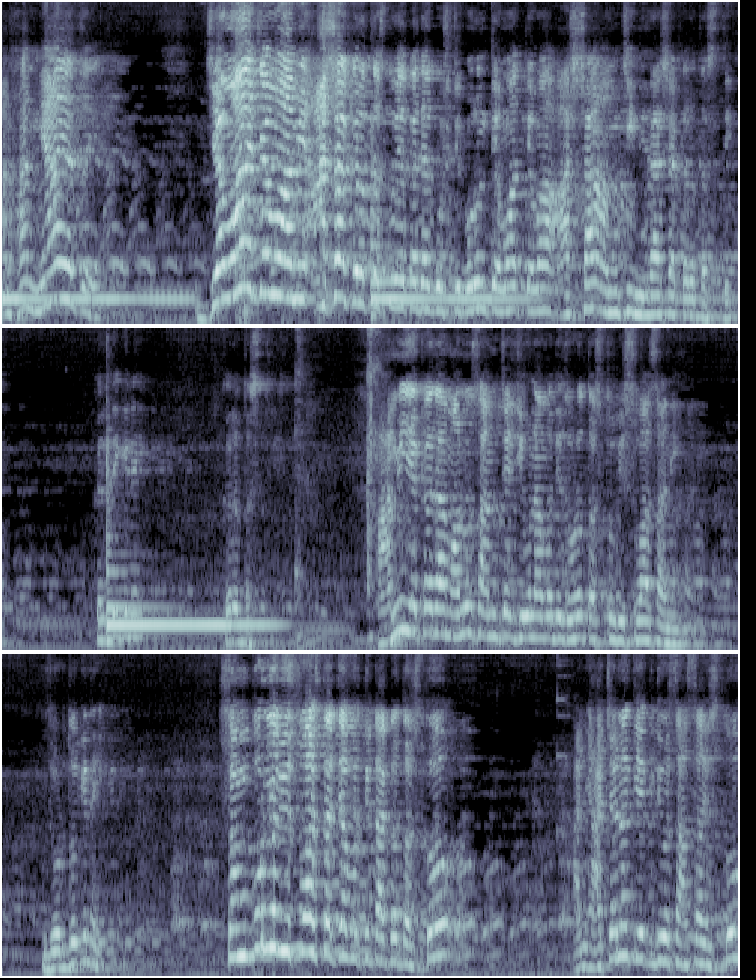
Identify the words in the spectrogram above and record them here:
आणि हा न्यायच आहे. जेव्हा जेव्हा आम्ही आशा करत असतो एखाद्या गोष्टी करून तेव्हा तेव्हा आशा आमची निराशा करत असते. करते की नाही? करत असते. आम्ही एखादा माणूस आमच्या जीवनामध्ये जोडत असतो विश्वासाने. जोडतो की नाही? संपूर्ण विश्वास त्याच्यावरती टाकत असतो. आणि अचानक एक दिवस असा असतो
